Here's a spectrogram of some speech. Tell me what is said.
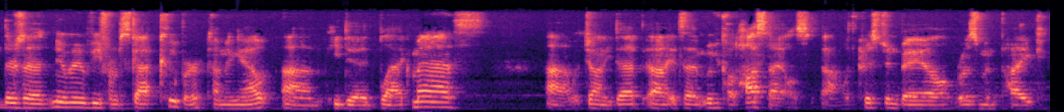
there's a new movie from Scott Cooper coming out. Um, he did Black Mass uh, with Johnny Depp. Uh, it's a movie called Hostiles uh, with Christian Bale, Rosamund Pike,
